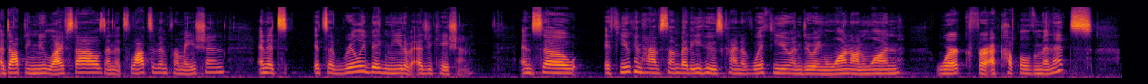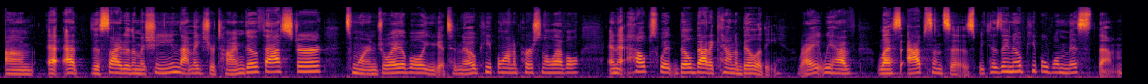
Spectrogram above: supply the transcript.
adopting new lifestyles, and it's lots of information, and it's, it's a really big need of education. And so if you can have somebody who's kind of with you and doing one-on-one -on -one work for a couple of minutes um, at, at the side of the machine, that makes your time go faster it's more enjoyable. You get to know people on a personal level, and it helps with build that accountability, right? We have less absences because they know people will miss them.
